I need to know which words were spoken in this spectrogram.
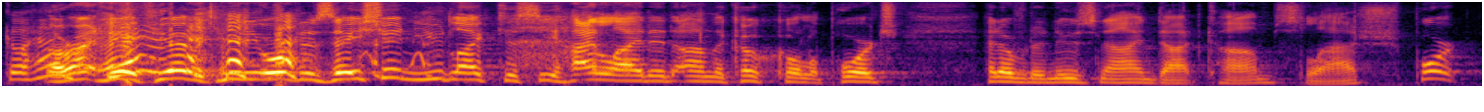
go ahead. All right, hey, if you have a community organization you'd like to see highlighted on the Coca-Cola porch, head over to news9.com slash porch.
